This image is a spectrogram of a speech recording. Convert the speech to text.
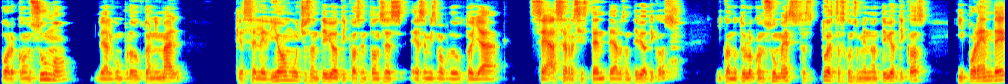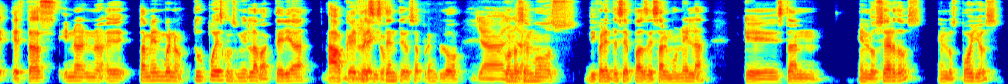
por consumo de algún producto animal que se le dio muchos antibióticos, entonces ese mismo producto ya se hace resistente a los antibióticos. Y cuando tú lo consumes, tú estás consumiendo antibióticos y por ende estás... Y no, no, eh, también, bueno, tú puedes consumir la bacteria ah, resistente. O sea, por ejemplo, ya, conocemos diferentes cepas de salmonela que están en los cerdos, en los pollos,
